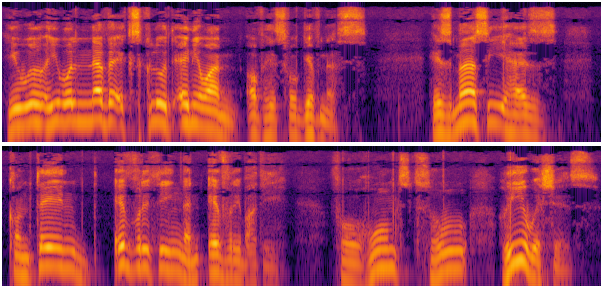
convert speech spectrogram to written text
He will, he will never exclude anyone of His forgiveness. His mercy has contained everything and everybody for whom so he wishes.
